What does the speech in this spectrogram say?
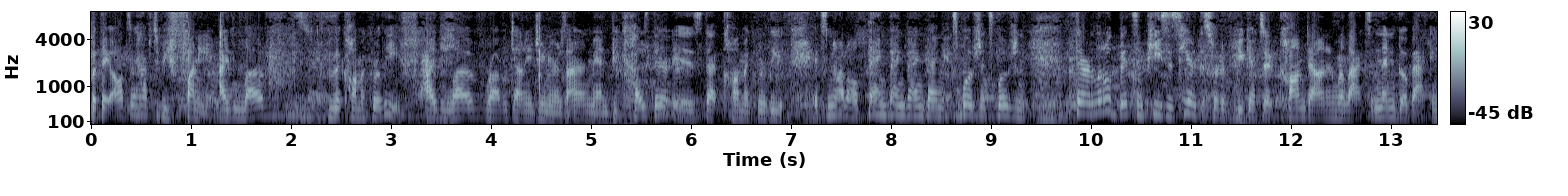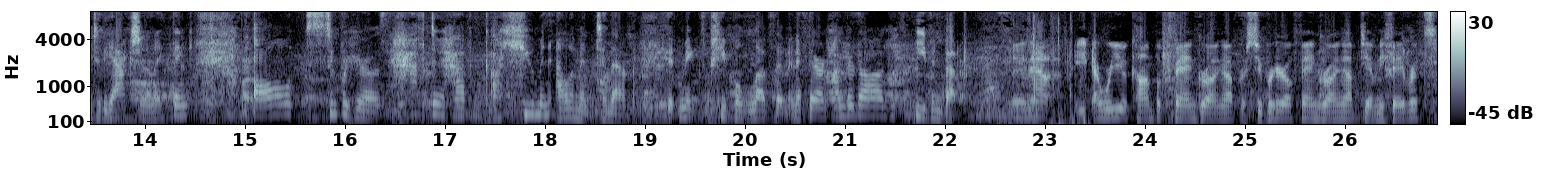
but they also have to be funny. I love the comic relief. I love Robert Downey Jr. as Iron Man because there is that comic relief. It's not all bang, bang, bang, bang, explosion, explosion. There are little bits and pieces here that sort of you get to calm down and relax and then go back into the action. And I think all superheroes have to have a human element to them that makes people love them. And if they're an underdog, even better. Now, were you a comic book fan growing up or superhero fan growing up? Do you have any favorites?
